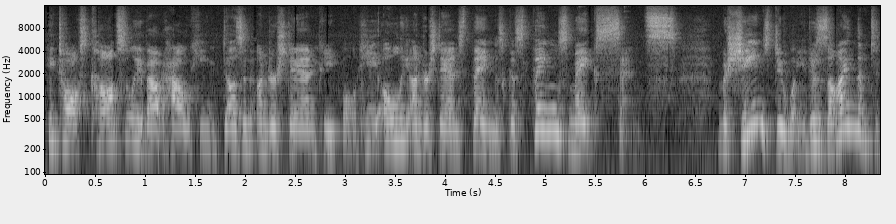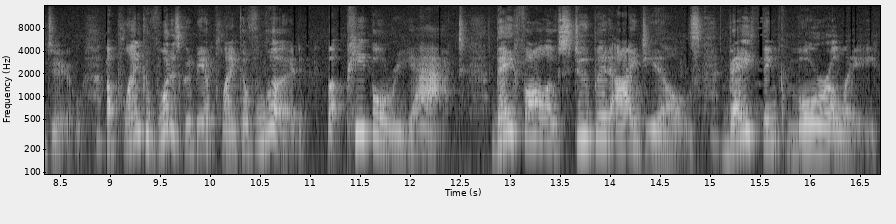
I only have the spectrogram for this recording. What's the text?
He talks constantly about how he doesn't understand people. He only understands things because things make sense. Machines do what you design them to do. A plank of wood is going to be a plank of wood. But people react. They follow stupid ideals. They think morally.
